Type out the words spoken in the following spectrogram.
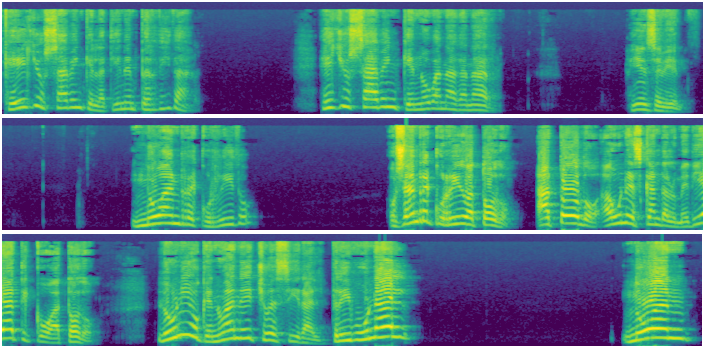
que ellos saben que la tienen perdida. Ellos saben que no van a ganar. Fíjense bien, no han recurrido, o sea, han recurrido a todo, a todo, a un escándalo mediático, a todo. Lo único que no han hecho es ir al tribunal. No han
